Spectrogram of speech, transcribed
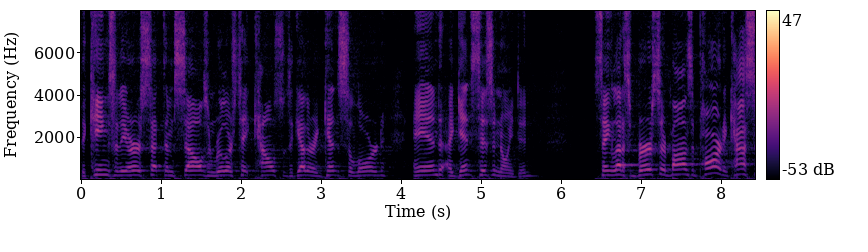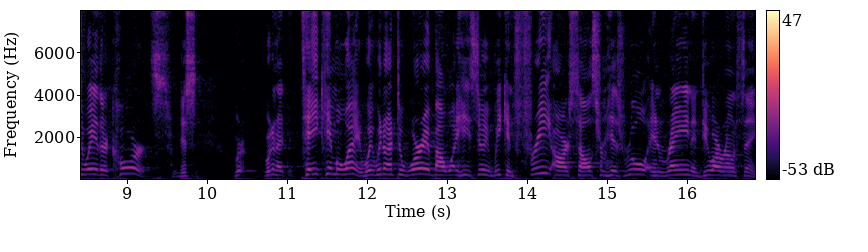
The kings of the earth set themselves and rulers take counsel together against the Lord and against his anointed saying, Let us burst their bonds apart and cast away their cords. We're, we're going to take him away. We, we don't have to worry about what he's doing. We can free ourselves from his rule and reign and do our own thing.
